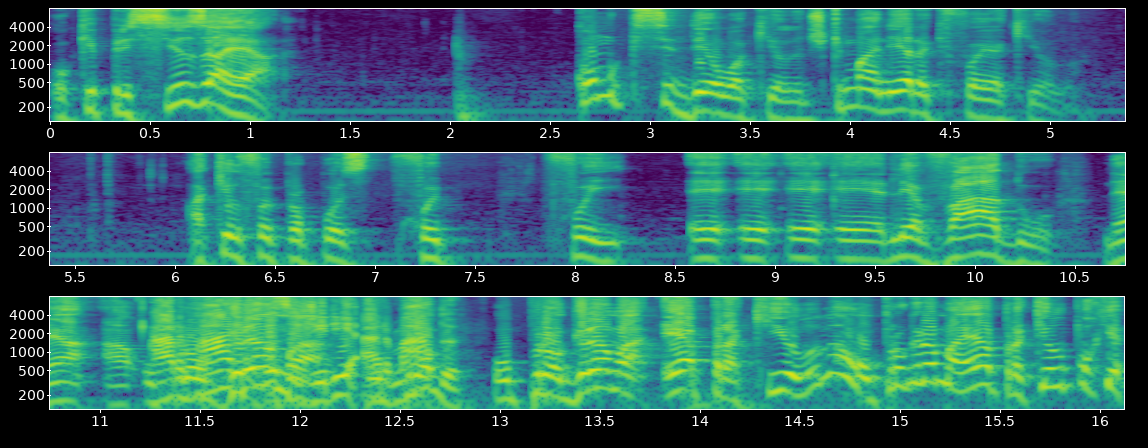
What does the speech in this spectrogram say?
O que precisa é como que se deu aquilo, de que maneira que foi aquilo. Aquilo foi proposto, foi, foi é, é, é, é levado, né? a- o Armado, você diria? o pro- Armado? O, programa é para aquilo? Não, o programa é para aquilo porque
